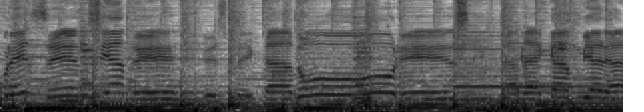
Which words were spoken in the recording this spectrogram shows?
presencia de espectadores, nada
